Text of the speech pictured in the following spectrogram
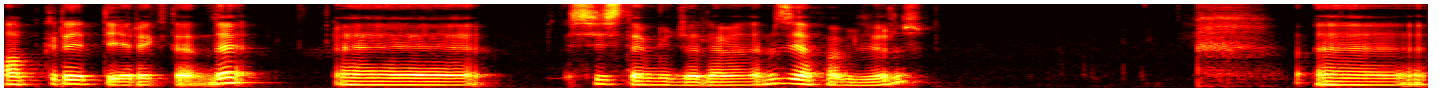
upgrade diyerekten de eee, sistem güncellemelerimizi yapabiliyoruz. Eee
